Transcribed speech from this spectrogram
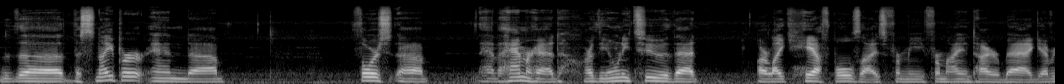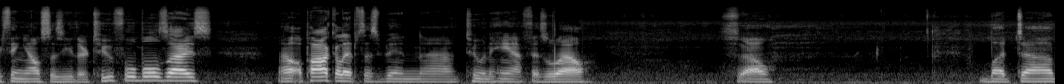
The the sniper and uh, Thor's uh, the hammerhead are the only two that are like half bullseyes for me for my entire bag. Everything else is either two full bullseyes well, Apocalypse has been uh, two and a half as well. So, but uh,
